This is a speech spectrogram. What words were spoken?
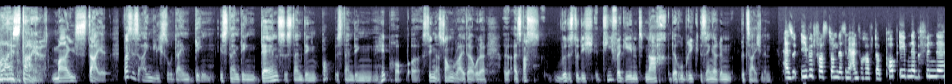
My Style. My Style. Was ist eigentlich so dein Ding? Ist dein Ding Dance? Ist dein Ding Pop? Ist dein Ding Hip-Hop? äh, Singer, Songwriter? Oder äh, als was würdest du dich tiefergehend nach der Rubrik Sängerin bezeichnen? Also ich würde fast sagen, dass ich mich einfach auf der Pop-Ebene befinde,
